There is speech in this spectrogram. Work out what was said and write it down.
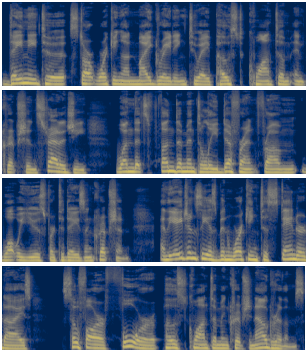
they need to start working on migrating to a post quantum encryption strategy, one that's fundamentally different from what we use for today's encryption. And the agency has been working to standardize so far four post quantum encryption algorithms.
